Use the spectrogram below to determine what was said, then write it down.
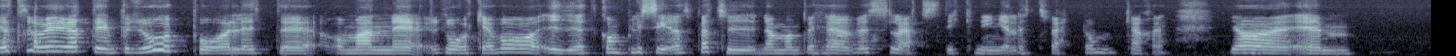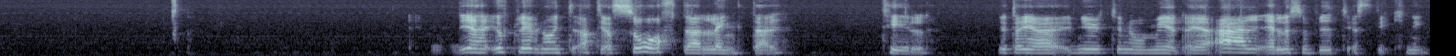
Jag tror ju att det beror på lite om man eh, råkar vara i ett komplicerat parti där man behöver slätstickning eller tvärtom kanske. Jag, ehm, jag upplever nog inte att jag så ofta längtar till utan jag njuter nog med där jag är eller så byter jag stickning.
